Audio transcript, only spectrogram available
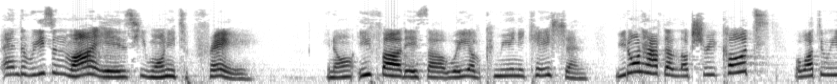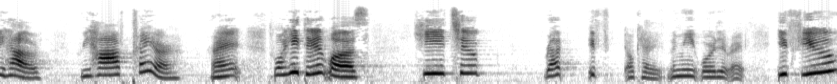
and the reason why is he wanted to pray. You know, ephod is a way of communication. We don't have the luxury coats, but what do we have? We have prayer, right? So what he did was, he took, if, okay, let me word it right. If you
